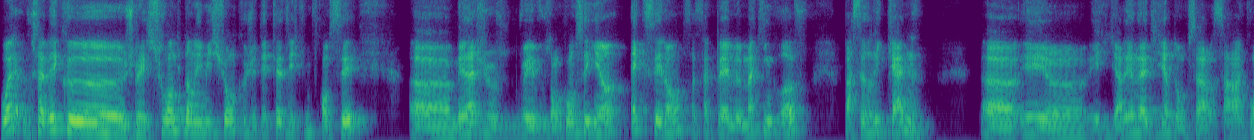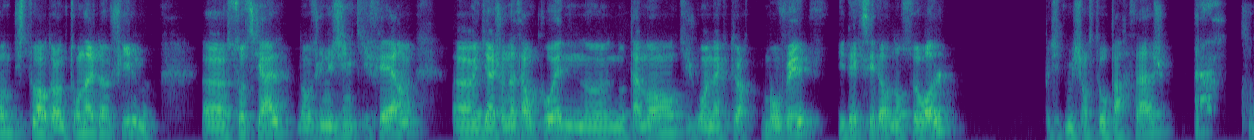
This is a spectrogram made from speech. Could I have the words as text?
Ouais, vous savez que je l'ai souvent dit dans l'émission que je déteste les films français, Euh, mais là je vais vous en conseiller un excellent. Ça s'appelle Making of par Cédric Kahn. Euh, et euh, et il n'y a rien à dire. Donc ça, raconte l'histoire d'un tournage d'un film social dans une usine qui ferme. Il y a Jonathan Cohen notamment qui joue un acteur mauvais. Il est excellent dans ce rôle. Petite méchanceté au passage.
